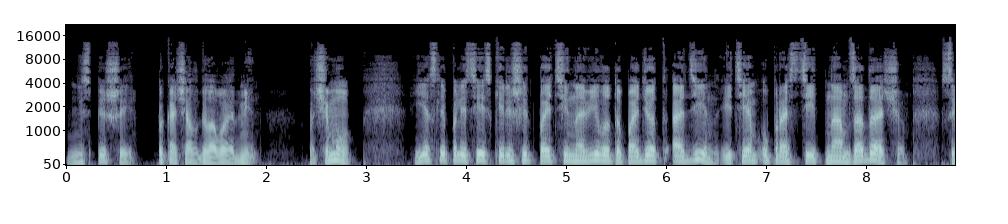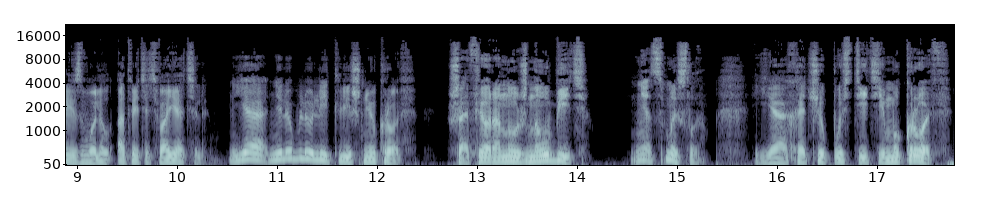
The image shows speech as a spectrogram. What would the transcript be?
«Не спеши», — покачал головой админ. «Почему? Если полицейский решит пойти на виллу, то пойдет один и тем упростит нам задачу», — соизволил ответить воятель. «Я не люблю лить лишнюю кровь. Шофера нужно убить». «Нет смысла. Я хочу пустить ему кровь.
